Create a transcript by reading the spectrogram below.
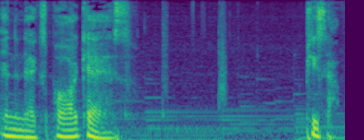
in the next podcast. Peace out.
